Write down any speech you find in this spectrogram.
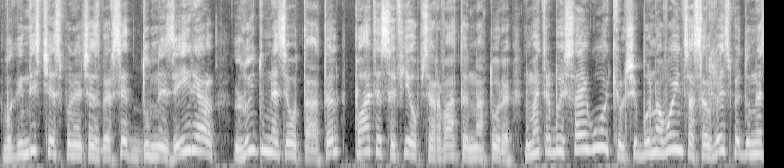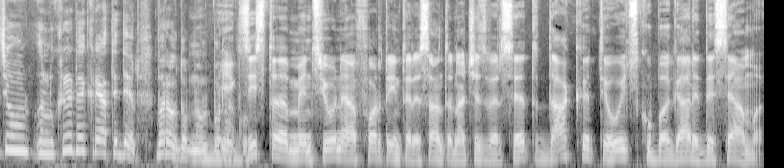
Vă gândiți ce spune acest verset? Dumnezeirea lui Dumnezeu Tatăl poate să fie observată în natură. Nu mai trebuie să ai ochiul și bunăvoința să-L vezi pe Dumnezeu în lucrările create de El. Vă rog, domnul Buracu. Există mențiunea foarte interesantă în acest verset, dacă te uiți cu băgare de seamă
